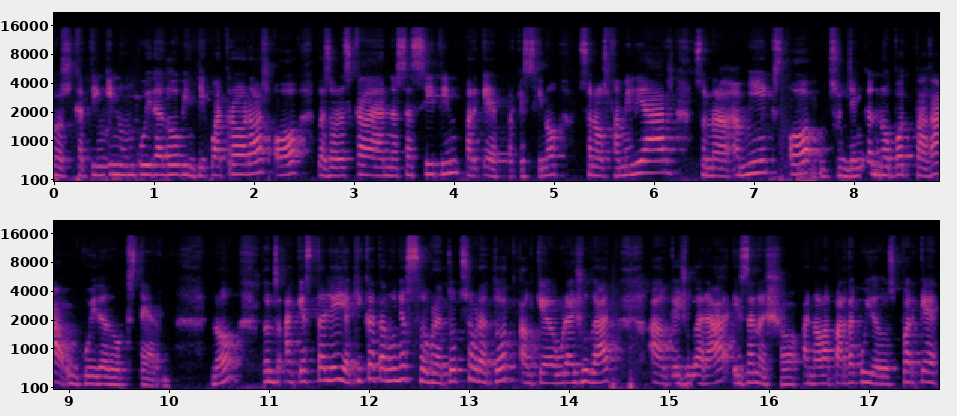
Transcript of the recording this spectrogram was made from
doncs, que tinguin un cuidador 24 hores o les hores que necessitin. Per què? Perquè si no són els familiars, són amics o són gent que no pot pagar un cuidador extern. No? Doncs aquesta llei aquí a Catalunya, sobretot, sobretot, el que haurà ajudat, el que ajudarà és en això, en la part de cuidadors, perquè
